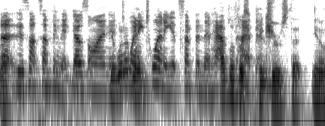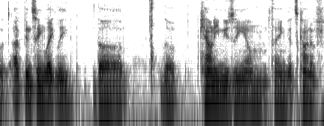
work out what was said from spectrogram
Uh, it's not something that goes on Yeah, in what I've loved- 2020. It's something that happens. I love those happens. pictures that you know I've been seeing lately. The the county museum thing that's kind of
